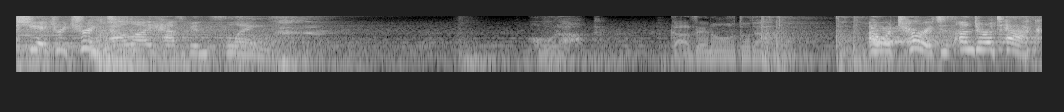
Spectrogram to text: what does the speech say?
Initiate retreat! Ally has been slain. Our turret is under attack!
